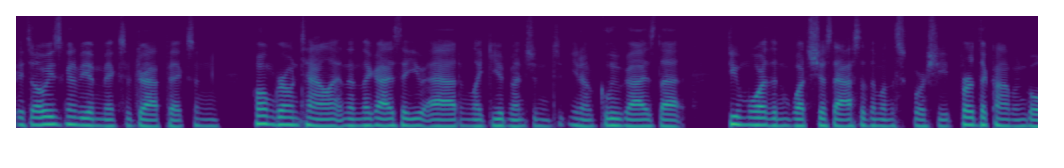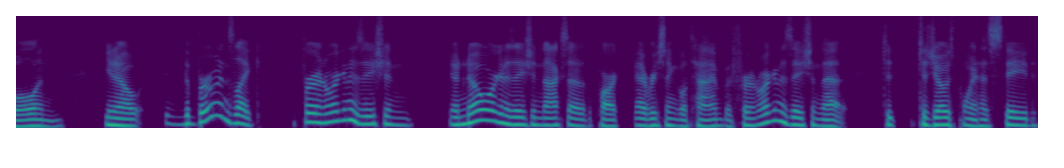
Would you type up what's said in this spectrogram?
it's always going to be a mix of draft picks and homegrown talent, and then the guys that you add, and like you had mentioned, you know, glue guys that do more than what's just asked of them on the score sheet for the common goal. And you know, the Bruins, like for an organization, you know, no organization knocks out of the park every single time, but for an organization that, to to Joe's point, has stayed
